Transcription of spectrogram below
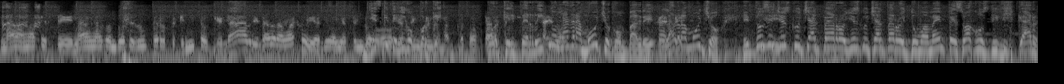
Nada más, este, nada más son dos, es un perro pequeñito que ladra y ladra abajo y arriba ya tengo. Y es que te digo, porque, porque el perrito ladra mucho, compadre, ladra mucho. Entonces yo escuché al perro, yo escuché al perro y tu mamá empezó a justificar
